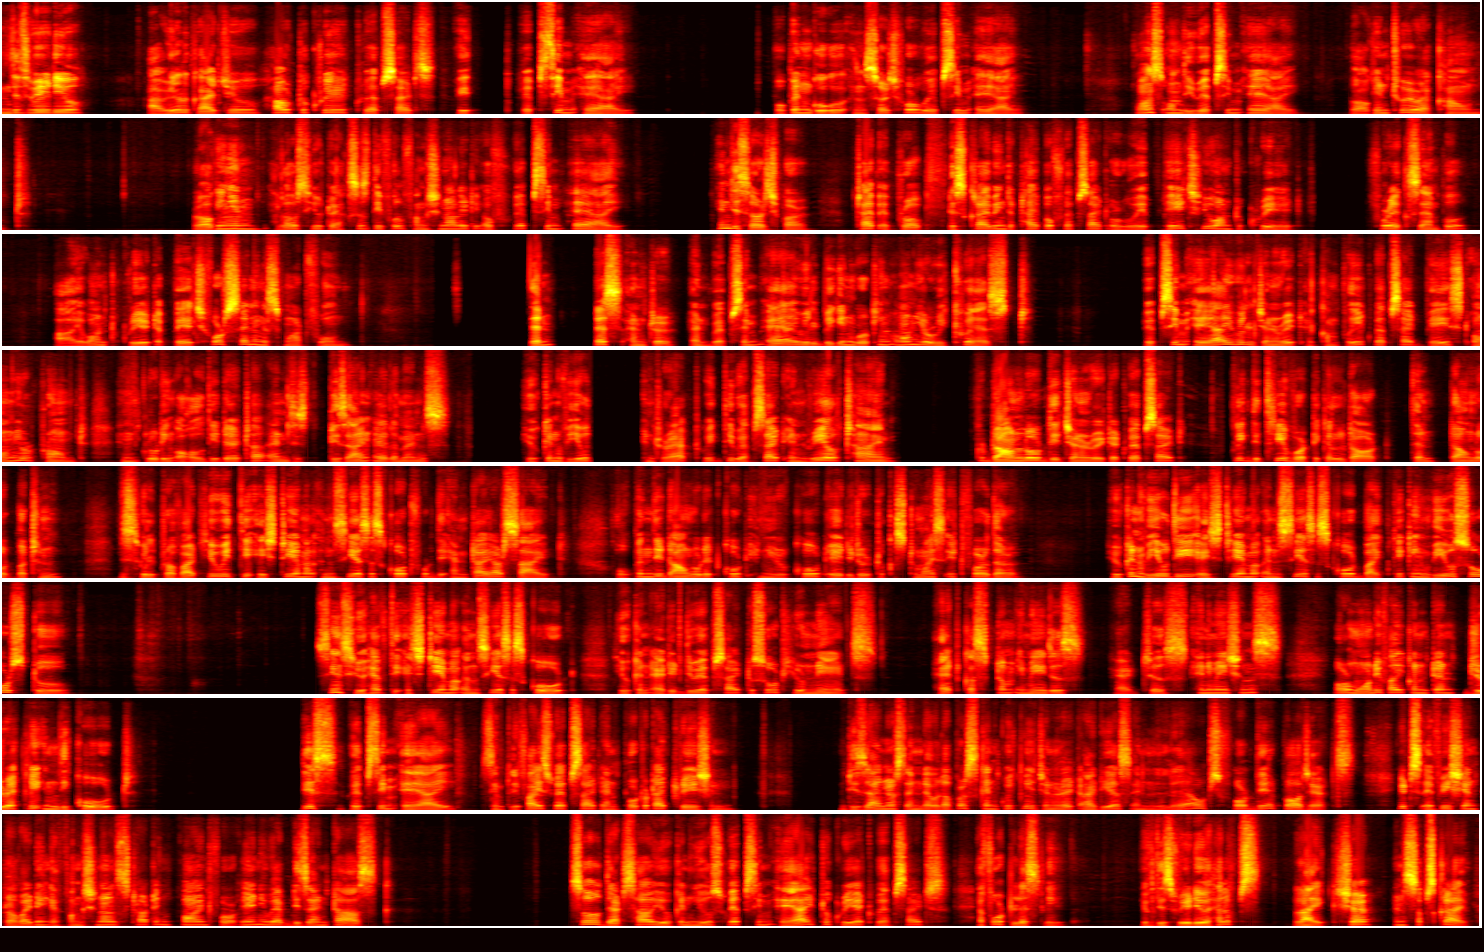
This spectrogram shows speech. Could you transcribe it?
In this video, I will guide you how to create websites with WebSim AI. Open Google and search for WebSim AI. Once on the WebSim AI, log into your account. Logging in allows you to access the full functionality of WebSim AI. In the search bar, type a prompt describing the type of website or web page you want to create. For example, I want to create a page for selling a smartphone. Then press enter and WebSim AI will begin working on your request. WebSim AI will generate a complete website based on your prompt, including all the data and design elements. You can view interact with the website in real time. To download the generated website, click the three vertical dot, then download button. This will provide you with the HTML and CSS code for the entire site. Open the downloaded code in your code editor to customize it further. You can view the HTML and CSS code by clicking View Source too. Since you have the HTML and CSS code, you can edit the website to suit your needs, add custom images, adjust animations, or modify content directly in the code. This WebSim AI simplifies website and prototype creation. Designers and developers can quickly generate ideas and layouts for their projects. It's efficient providing a functional starting point for any web design task. So that's how you can use WebSim AI to create websites effortlessly. If this video helps, like, share and subscribe.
